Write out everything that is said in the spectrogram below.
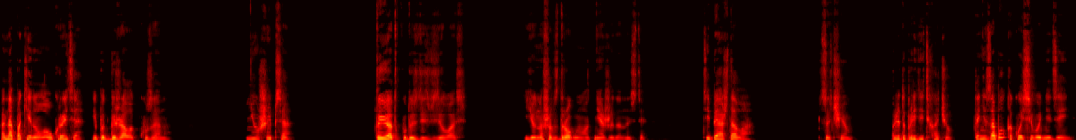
Она покинула укрытие и подбежала к кузену. Не ушибся? Ты откуда здесь взялась? Юноша вздрогнул от неожиданности. Тебя ждала. Зачем? Предупредить хочу. Ты не забыл, какой сегодня день?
